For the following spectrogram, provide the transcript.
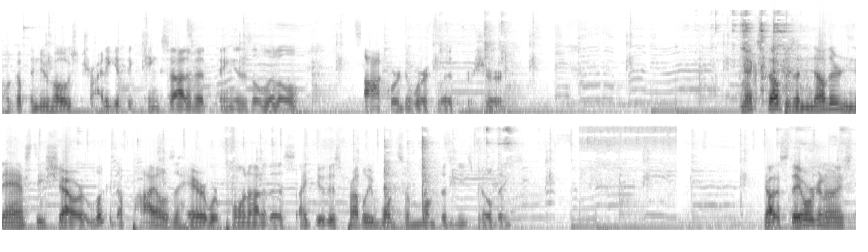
hook up the new hose, try to get the kinks out of it. Thing is a little awkward to work with for sure. Next up is another nasty shower. Look at the piles of hair we're pulling out of this. I do this probably once a month in these buildings. Gotta stay organized.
